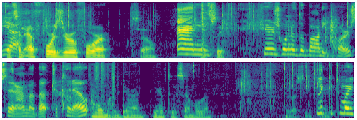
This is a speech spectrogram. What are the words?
Yeah, It's an F404. So and let's see. here's one of the body parts that I'm about to cut out. Oh my God, we have to assemble them. The the Look at my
